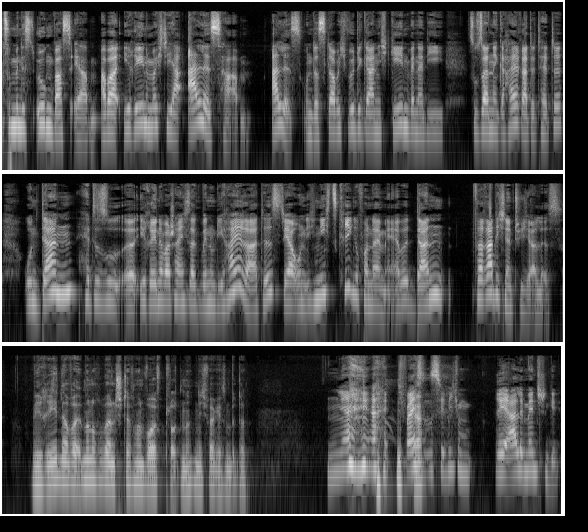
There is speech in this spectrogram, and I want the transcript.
zumindest irgendwas erben. Aber Irene möchte ja alles haben. Alles. Und das, glaube ich, würde gar nicht gehen, wenn er die Susanne geheiratet hätte. Und dann hätte so äh, Irene wahrscheinlich gesagt, wenn du die heiratest, ja, und ich nichts kriege von deinem Erbe, dann verrate ich natürlich alles. Wir reden aber immer noch über einen Stefan Wolf-Plot, ne? Nicht vergessen, bitte. Ja, ja. Ich weiß, ja? es hier nicht um reale Menschen geht.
